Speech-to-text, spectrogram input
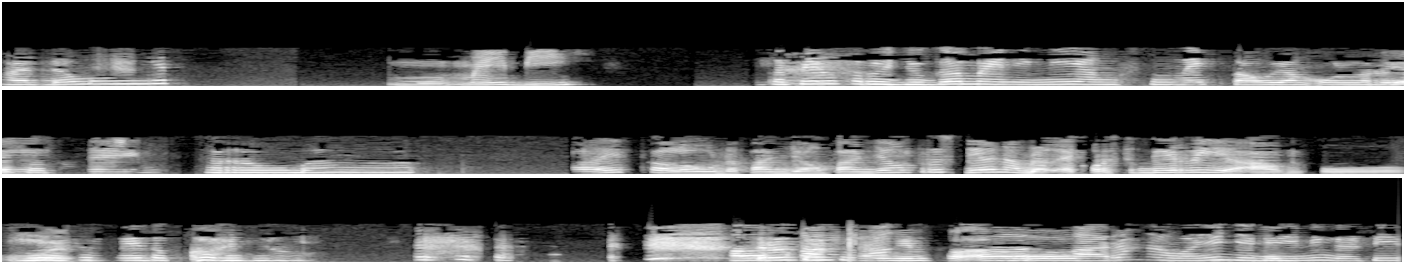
Ada mungkin. mu- maybe Tapi yang seru juga main ini yang snake tahu yang ular Iya, itu. Seru banget. Baik kalau udah panjang-panjang terus dia nabrak ekor sendiri ya ampun. Iya, sumpah itu konyol. Kalau terus terus ngomongin Kalau soal sekarang namanya jadi ini nggak sih?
